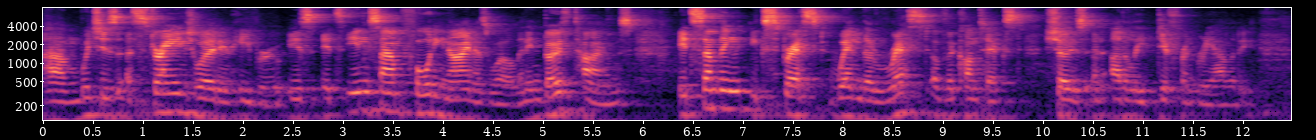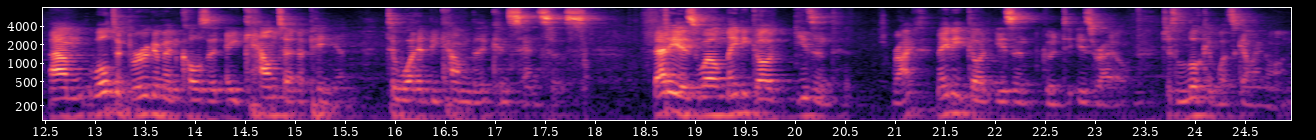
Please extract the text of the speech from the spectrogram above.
um, which is a strange word in Hebrew, is it's in Psalm 49 as well, and in both times, it's something expressed when the rest of the context shows an utterly different reality. Um, Walter Brueggemann calls it a counter opinion to what had become the consensus. That is, well, maybe God isn't, right? Maybe God isn't good to Israel. Just look at what's going on.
